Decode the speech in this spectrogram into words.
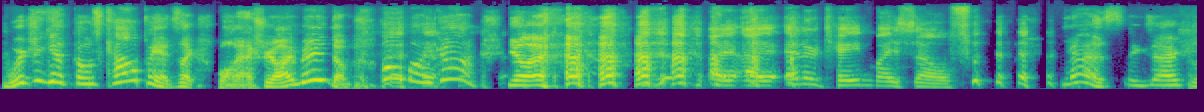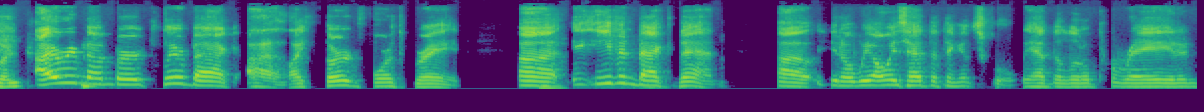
Where'd you get those cow pants? Like, well, actually, I made them. Oh my God. You know, I, I entertained myself. yes, exactly. I remember clear back, uh, like third, fourth grade. Uh, even back then, uh, you know, we always had the thing at school. We had the little parade and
